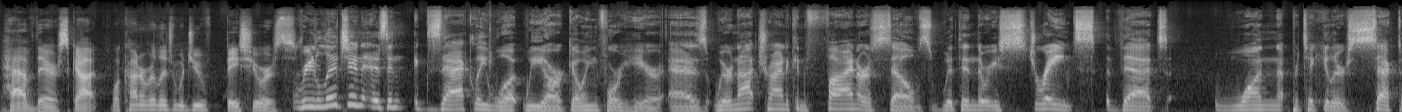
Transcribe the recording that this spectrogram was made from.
have there, Scott? What kind of religion would you base yours? Religion isn't exactly what we are going for here, as we're not trying to confine ourselves within the restraints that one particular sect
